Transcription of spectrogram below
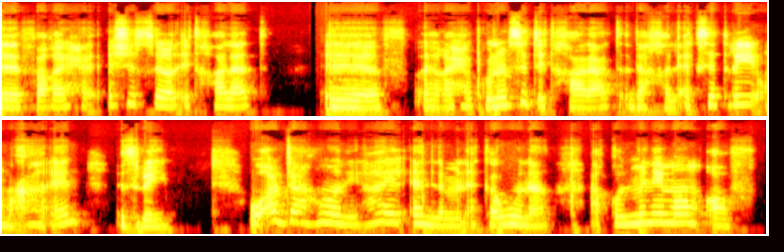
آه فراح إيش يصير الإدخالات؟ آه راح يكونون ست إدخالات داخل x3 ومعها n 3 وأرجع هون هاي ال n لما أكونها أقول minimum of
